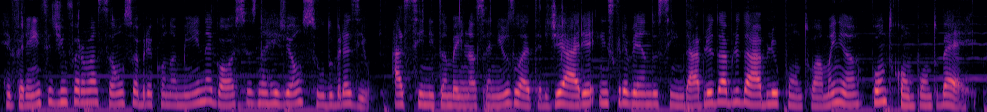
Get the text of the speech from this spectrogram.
referência de informação sobre economia e negócios na região sul do Brasil. Assine também nossa newsletter diária inscrevendo-se em www.amanhã.com.br.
